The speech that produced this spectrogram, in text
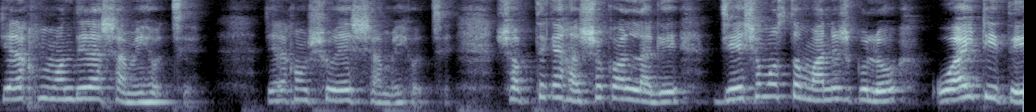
যেরকম মন্দিরার স্বামী হচ্ছে। যেরকম শুয়ের স্বামী হচ্ছে। সব থেকে হাস্যকর লাগে যে সমস্ত মানুষগুলো ওয়াইটিতে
